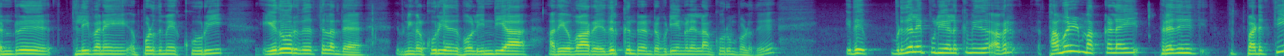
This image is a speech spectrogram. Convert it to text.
என்று திலீபனை எப்பொழுதுமே கூறி ஏதோ ஒரு விதத்தில் அந்த நீங்கள் கூறியது போல் இந்தியா அதை எவ்வாறு எதிர்க்கின்ற என்ற விடயங்கள் எல்லாம் கூறும் பொழுது இது விடுதலை புலிகளுக்கும் இது அவர் தமிழ் மக்களை பிரதிநிதிப்படுத்தி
